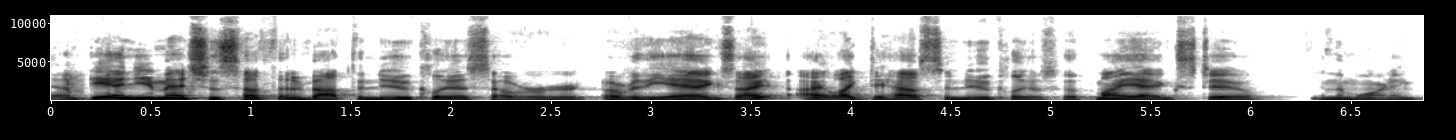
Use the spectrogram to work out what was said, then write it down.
Yeah, Dan, you mentioned something about the nucleus over over the eggs. I, I like to have some nucleus with my eggs too in the morning.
